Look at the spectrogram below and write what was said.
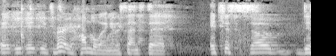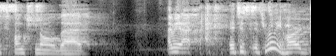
it, it, it's very humbling in a sense that it's just so dysfunctional that I mean, I, it's just it's really hard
